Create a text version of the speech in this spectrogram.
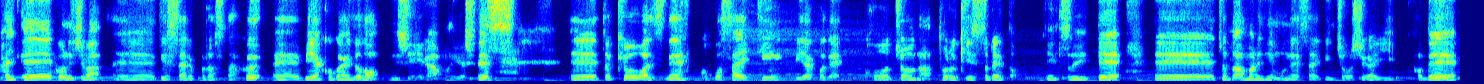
はい、えー、こんにちは、えー。ディスタイルプロスタッフ、えー、琵琶湖ガイドの西平守良です。えっ、と、今日はですね、ここ最近、琵琶湖で好調なトルキーストレートについて、えー、ちょっとあまりにもね、最近調子がいいので、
